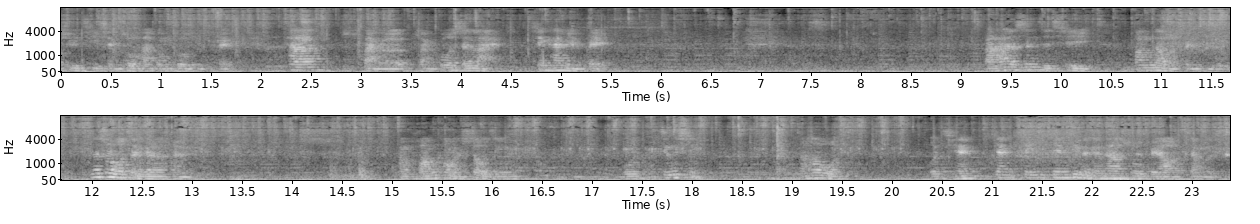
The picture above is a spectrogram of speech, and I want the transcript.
去提前做他工作准备，他反而转过身来掀开棉被，把他的生殖器放到了身体里。那时候我整个人很很惶恐、很受惊，我惊醒，然后我我坚坚坚坚定的跟他说不要这样的行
